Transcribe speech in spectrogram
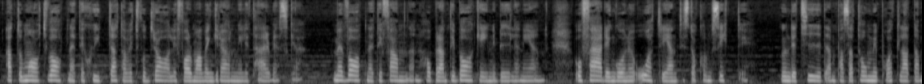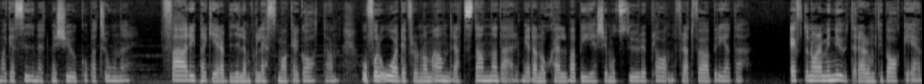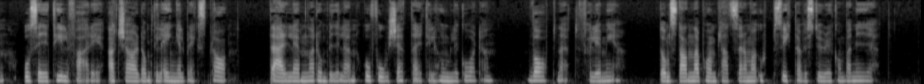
Automatvapnet är skyddat av ett fodral i form av en grön militärväska. Med vapnet i famnen hoppar han tillbaka in i bilen igen och färden går nu återigen till Stockholm city under tiden passar Tommy på att ladda magasinet med 20 patroner. Fari parkerar bilen på Lässmakargatan och får order från de andra att stanna där medan de själva beger sig mot Stureplan för att förbereda. Efter några minuter är de tillbaka igen och säger till Fari att köra dem till Engelbrektsplan. Där lämnar de bilen och fortsätter till Humlegården. Vapnet följer med. De stannar på en plats där de har uppsikt över Sturekompaniet.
